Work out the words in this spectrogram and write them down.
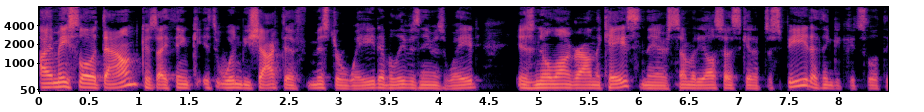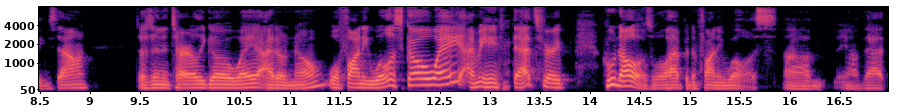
I may slow it down because I think it wouldn't be shocked if Mr. Wade, I believe his name is Wade, is no longer on the case and there's somebody else has to get up to speed, I think it could slow things down. Doesn't entirely go away. I don't know. Will Fani Willis go away? I mean, that's very. Who knows what will happen to Fani Willis? Um, you know that.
